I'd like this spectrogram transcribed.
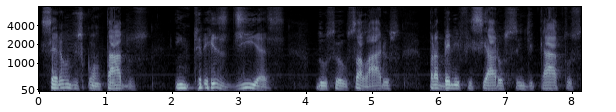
serão descontados em três dias dos seus salários para beneficiar os sindicatos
